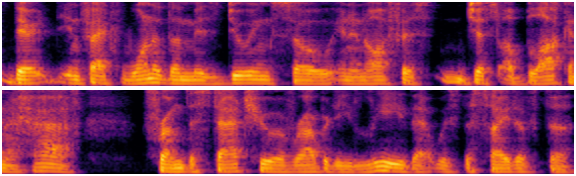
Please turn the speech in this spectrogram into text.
there, in fact, one of them is doing so in an office just a block and a half from the statue of Robert E. Lee that was the site of the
